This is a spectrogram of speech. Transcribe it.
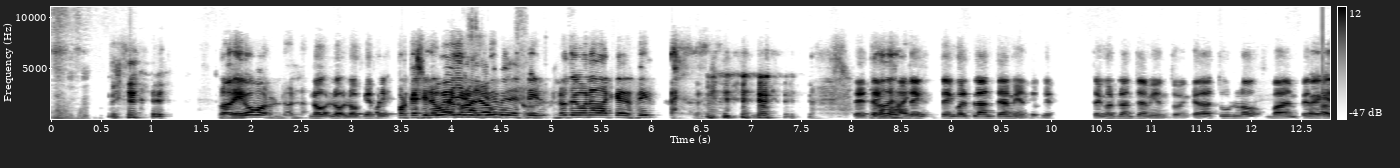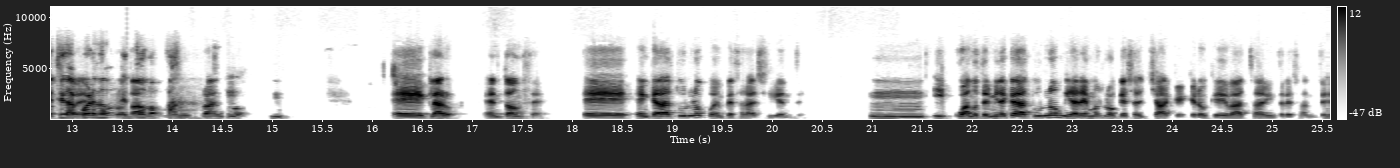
Lo digo por, no- no- No, lo, lo que pe- porque si no voy a llegar yo y voy a decir, no tengo nada que decir. te- tengo, te- el planteamiento. te- Tengo el planteamiento. En cada turno va a empezar. Pues estoy de pues, acuerdo en todo. Manu Franco. Eh, claro, entonces, eh, en cada turno, pues empezará el siguiente. Mm, y cuando termine cada turno, miraremos lo que es el chat, que creo que va a estar interesante.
